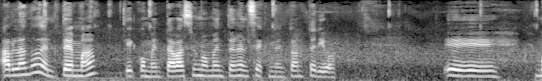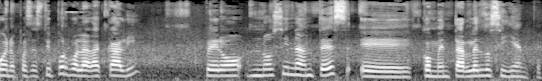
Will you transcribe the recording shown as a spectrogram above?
hablando del tema que comentaba hace un momento en el segmento anterior, eh, bueno, pues estoy por volar a Cali, pero no sin antes eh, comentarles lo siguiente.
